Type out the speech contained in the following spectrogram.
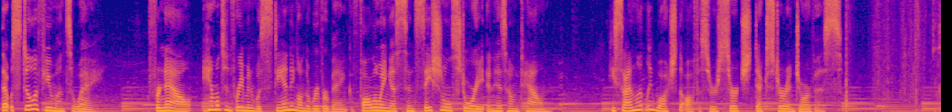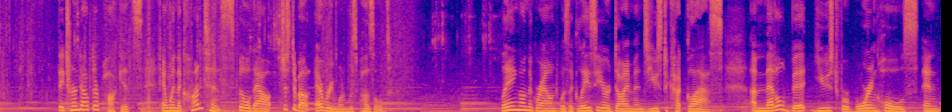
That was still a few months away. For now, Hamilton Freeman was standing on the riverbank following a sensational story in his hometown. He silently watched the officers search Dexter and Jarvis. They turned out their pockets, and when the contents spilled out, just about everyone was puzzled. Laying on the ground was a glazier diamond used to cut glass, a metal bit used for boring holes, and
